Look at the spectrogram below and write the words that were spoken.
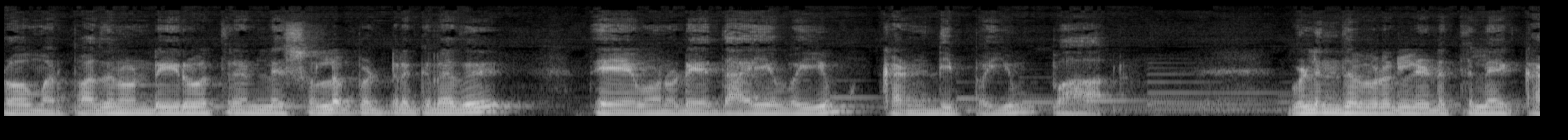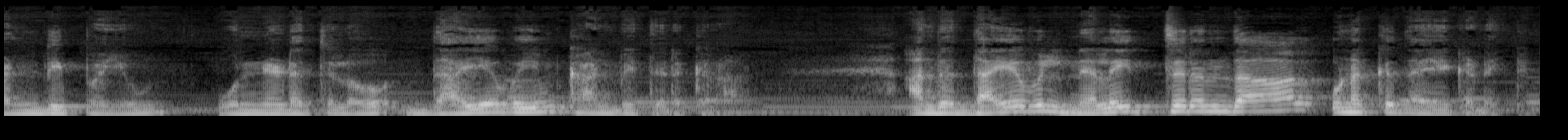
ரோமர் பதினொன்று இருபத்தி ரெண்டில் சொல்லப்பட்டிருக்கிறது தேவனுடைய தயவையும் கண்டிப்பையும் பார். விழுந்தவர்களிடத்திலே கண்டிப்பையும் உன்னிடத்திலோ தயவையும் காண்பித்திருக்கிறார். அந்த தயவில் நிலைத்திருந்தால் உனக்கு தய கிடைக்கும்.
